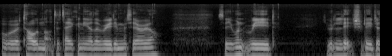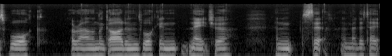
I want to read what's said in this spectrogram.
we were told not to take any other reading material, so you wouldn't read. You would literally just walk around the gardens, walk in nature, and sit and meditate.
